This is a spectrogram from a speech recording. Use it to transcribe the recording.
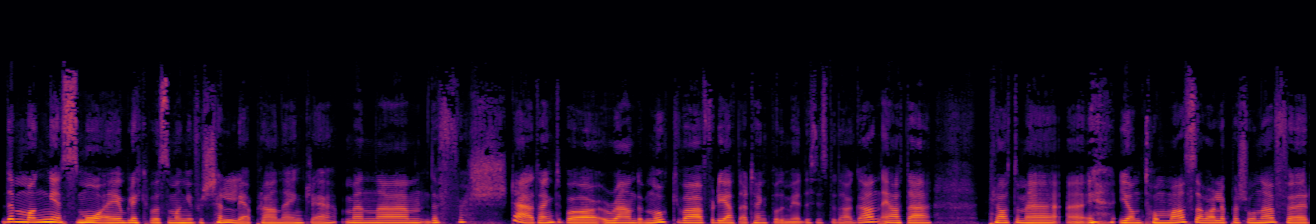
det er mange små øyeblikk på så mange forskjellige plan, egentlig. Men um, det første jeg tenkte på random nok, var fordi at jeg har tenkt på det mye de siste dagene, er at jeg prata med uh, Jan Thomas, av alle personer, for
